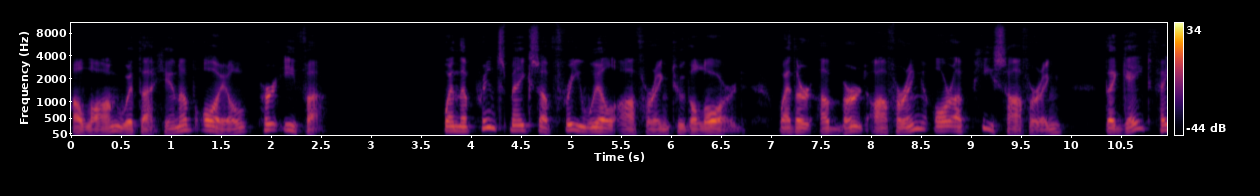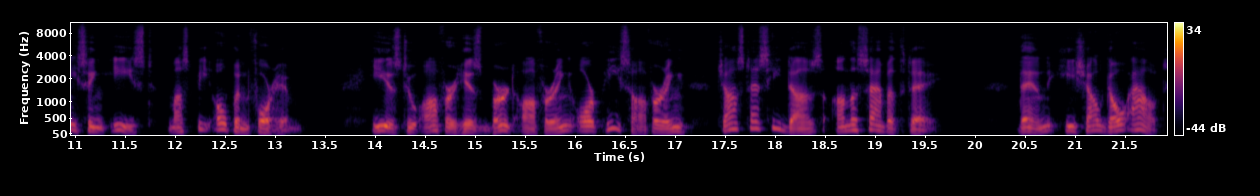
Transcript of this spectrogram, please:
along with a hin of oil per ephah. When the prince makes a free will offering to the Lord, whether a burnt offering or a peace offering, the gate facing east must be open for him. He is to offer his burnt offering or peace offering just as he does on the Sabbath day. Then he shall go out,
